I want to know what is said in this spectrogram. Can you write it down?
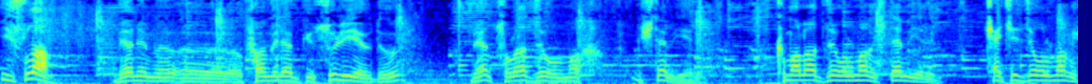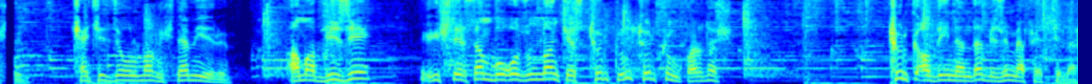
İslam. Benim e, e, familyam ki Suliyev'dir. Ben Suladze olmak istemiyorum. Kımaladze olmak istemiyorum. Çeçize olmak istiyorum. Çeçize olmak istemiyorum. Ama bizi istersen boğazımdan kes. Türk'üm, Türk'üm kardeş. Türk adıyla da bizi mefettiler.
